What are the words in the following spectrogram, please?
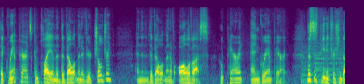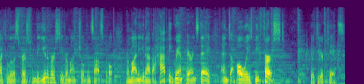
that grandparents can play in the development of your children and in the development of all of us who parent and grandparent. This is pediatrician Dr. Lewis First from the University of Vermont Children's Hospital, reminding you to have a happy Grandparents' Day and to always be first with your kids.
